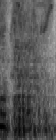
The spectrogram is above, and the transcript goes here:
Oops.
